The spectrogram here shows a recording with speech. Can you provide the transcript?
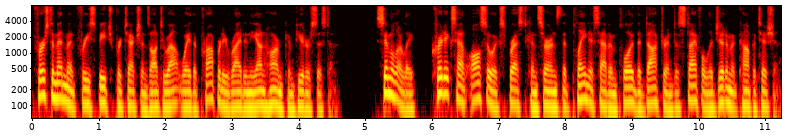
First Amendment free speech protections ought to outweigh the property right in the unharmed computer system. Similarly, critics have also expressed concerns that plaintiffs have employed the doctrine to stifle legitimate competition.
